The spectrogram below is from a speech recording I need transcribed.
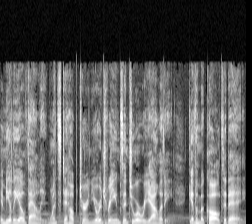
Emilio Valli wants to help turn your dreams into a reality. Give him a call today.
